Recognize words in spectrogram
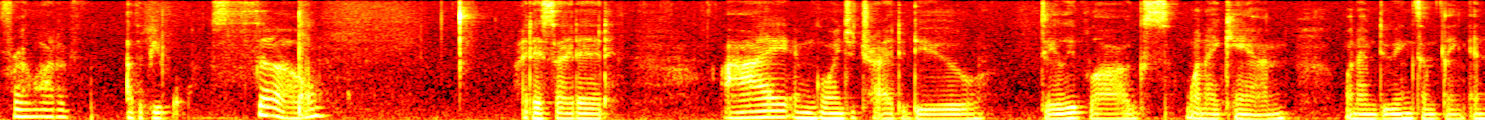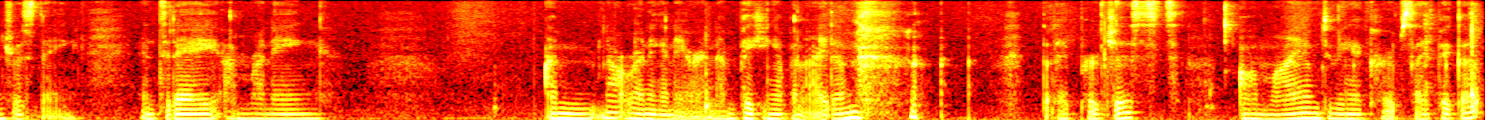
for a lot of other people. So I decided I am going to try to do daily vlogs when I can, when I'm doing something interesting. And today I'm running, I'm not running an errand, I'm picking up an item that I purchased online. I'm doing a curbside pickup,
